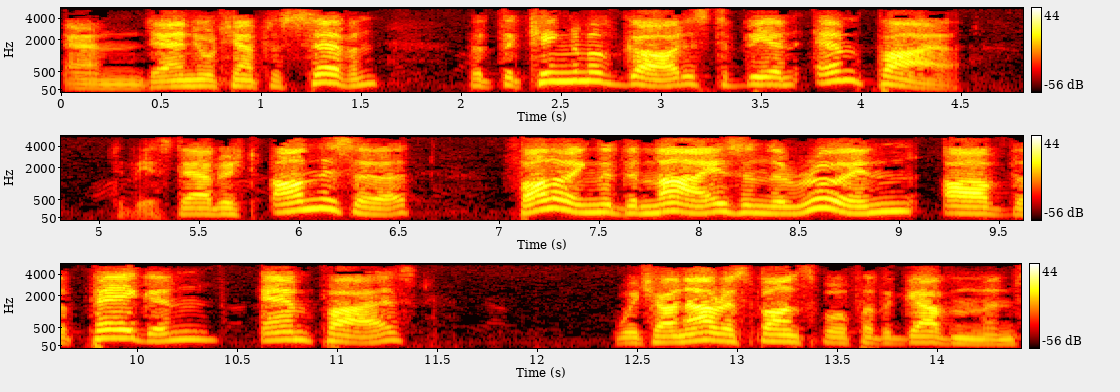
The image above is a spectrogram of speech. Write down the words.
and Daniel chapter 7 that the kingdom of God is to be an empire to be established on this earth following the demise and the ruin of the pagan empires which are now responsible for the government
